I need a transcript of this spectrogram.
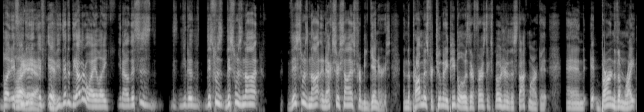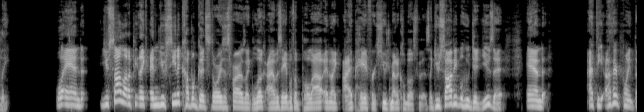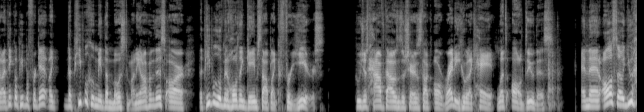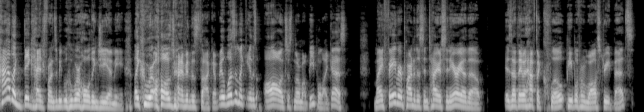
But if Right, you did yeah. it, if, if you did it the other way, like you know, this is you know, this was this was not this was not an exercise for beginners. And the problem is for too many people, it was their first exposure to the stock market, and it burned them rightly. Well, and you saw a lot of people like, and you've seen a couple good stories as far as like, look, I was able to pull out and like I paid for huge medical bills for this. Like you saw people who did use it. And at the other point, though, I think what people forget, like the people who made the most money off of this are the people who've been holding GameStop like for years, who just have thousands of shares of stock already, who are like, hey, let's all do this. And then also you had like big hedge funds and people who were holding GME, like who were all driving the stock up. It wasn't like it was all just normal people like us. My favorite part of this entire scenario though is that they would have to quote people from Wall Street Bets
